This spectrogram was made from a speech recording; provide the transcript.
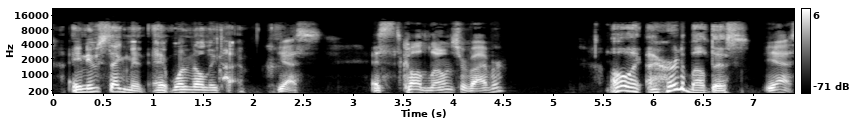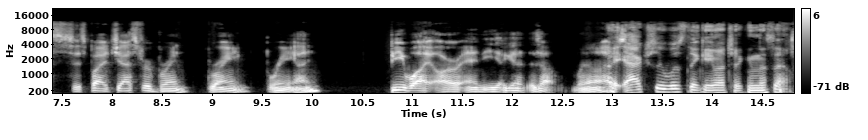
A new segment at one and only time. Yes, it's called Lone Survivor. Oh, I, I heard about this. Yes, it's by Jasper Brain. Brain? Brain? B Y R N E, I guess. Is that, well, I actually was thinking about checking this out.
